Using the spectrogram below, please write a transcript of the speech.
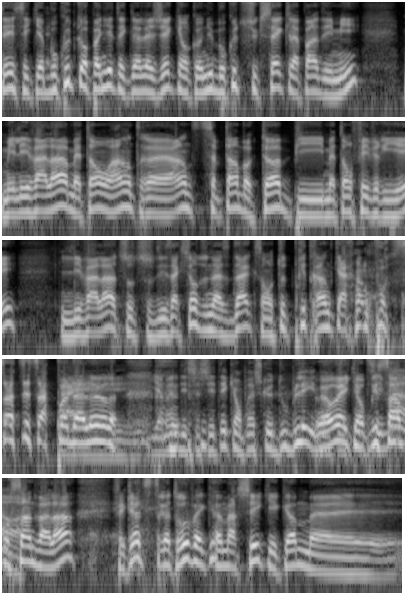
Sais, c'est qu'il y a beaucoup de compagnies technologiques qui ont connu beaucoup de succès avec la pandémie, mais les valeurs, mettons, entre, euh, entre septembre, octobre, puis, mettons, février, les valeurs sur, sur des actions du Nasdaq sont toutes pris 30-40 Tu sais, ça n'a pas Ben, d'allure. Il y a même des sociétés qui ont presque doublé. Oui, qui ont pris effectivement, 100 de valeur. Fait que là, tu te retrouves avec un marché qui est comme... euh,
